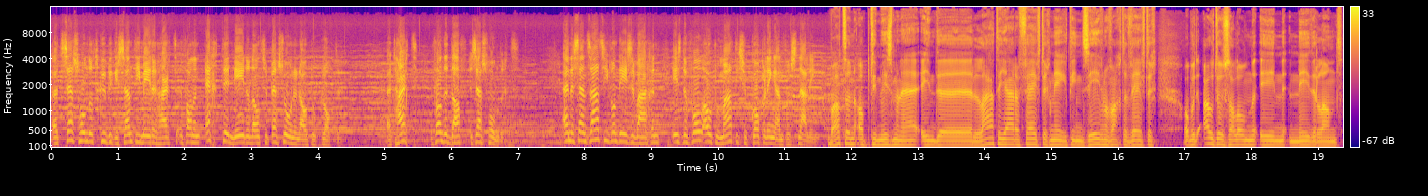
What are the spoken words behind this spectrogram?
het 600 kubieke centimeter hart van een echte Nederlandse personenauto klopte. Het hart van de DAF 600. En de sensatie van deze wagen is de volautomatische koppeling en versnelling. Wat een optimisme hè? in de late jaren 50, 1957 op het autosalon in Nederland.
